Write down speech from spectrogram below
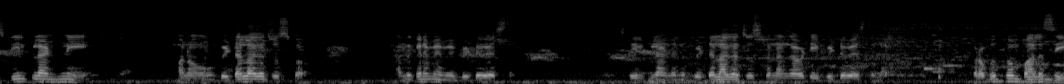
స్టీల్ ప్లాంట్ని మనం బిడ్డలాగా చూసుకోవాలి. అందుకనే మేము ఈ బిడ్డు వేస్తాం. స్టీల్ ప్లాంట్ని బిడ్డలాగా చూసుకున్నాం కాబట్టి ఈ బిడ్డు వేస్తున్నాం ప్రభుత్వం పాలసీ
